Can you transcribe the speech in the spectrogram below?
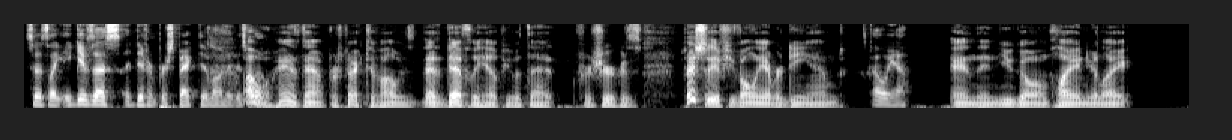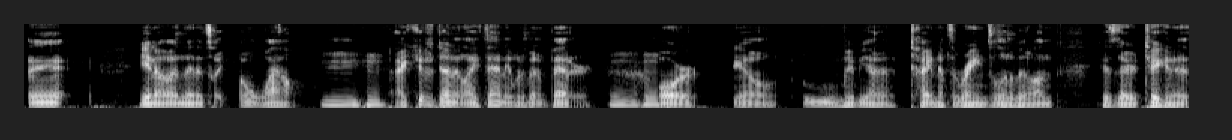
So it's like it gives us a different perspective on it as well. Oh, well. hands down, perspective always that definitely help you with that for sure. Because especially if you've only ever DM'd Oh yeah. and then you go and play and you're like, eh, you know, and then it's like, oh wow, Mm-hmm. I could have done it like that and it would have been better. Mm-hmm. Or you know, ooh, maybe I ought to tighten up the reins a little bit on because they're taking a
